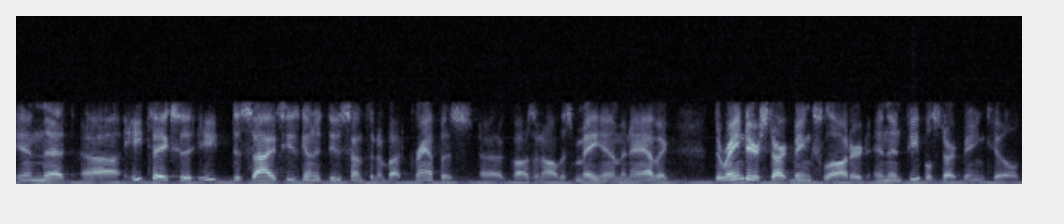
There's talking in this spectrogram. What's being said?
in that uh, he takes it. He decides he's going to do something about Krampus uh, causing all this mayhem and havoc. The reindeer start being slaughtered, and then people start being killed,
